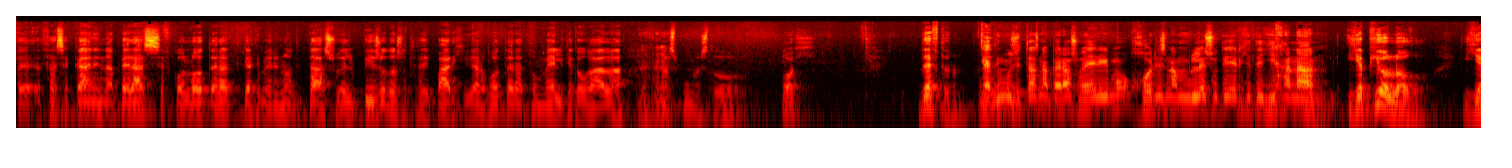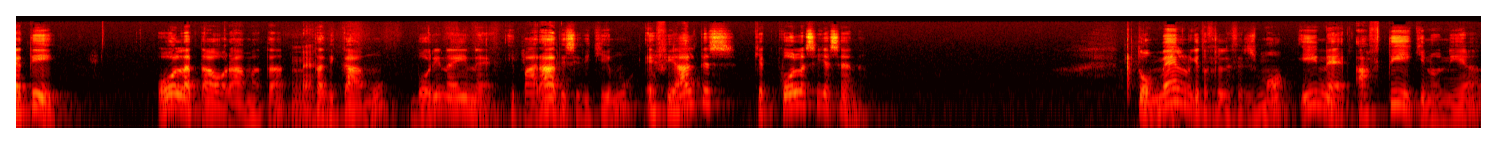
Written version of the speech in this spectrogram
ε, θα σε κάνει να περάσεις ευκολότερα την καθημερινότητά σου ελπίζοντας ότι θα υπάρχει αργότερα το μέλι και το γάλα ας πούμε στο... Όχι. Δεύτερον. Γιατί μου ζητάς να περάσω έρημο χωρίς να μου λες ότι έρχεται γη Χανάν. Για ποιο λόγο; Γιατί όλα τα οράματα, Ναι. τα δικά μου, μπορεί να είναι η παράδειση δική μου, εφιάλτες και κόλαση για σένα. Το μέλλον για το φιλελευθερισμό είναι αυτή η κοινωνία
